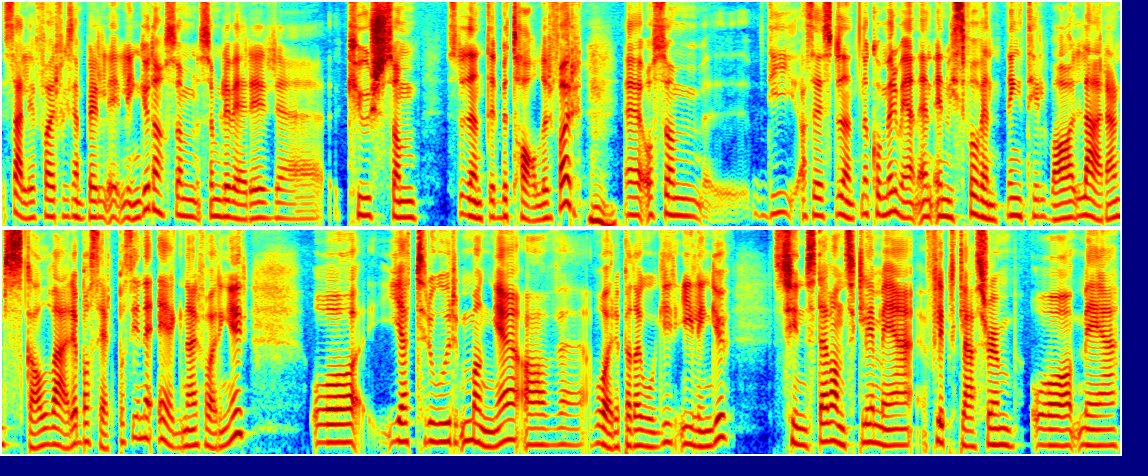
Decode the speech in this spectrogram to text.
særlig for f.eks. Lingu, da, som, som leverer eh, kurs som studenter betaler for. Mm. Eh, og som de, altså studentene kommer med en, en, viss forventning til hva læreren skal være, basert på sine egne erfaringer. Og jeg tror mange av eh, våre pedagoger i Lingu syns det er vanskelig med flipped classroom og med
